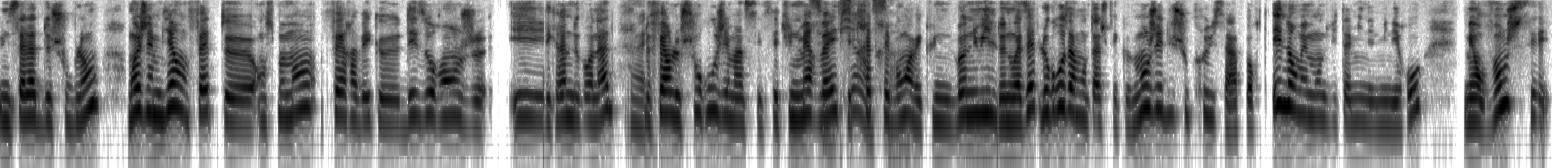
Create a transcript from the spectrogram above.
une salade de chou blanc. Moi, j'aime bien, en fait, euh, en ce moment, faire avec des oranges et des graines de grenade, de faire le chou rouge émincé. C'est une merveille, c'est très très bon avec une bonne huile de noisette. Le gros avantage, c'est que manger du chou cru, ça apporte énormément de vitamines et de minéraux, mais en revanche, c'est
